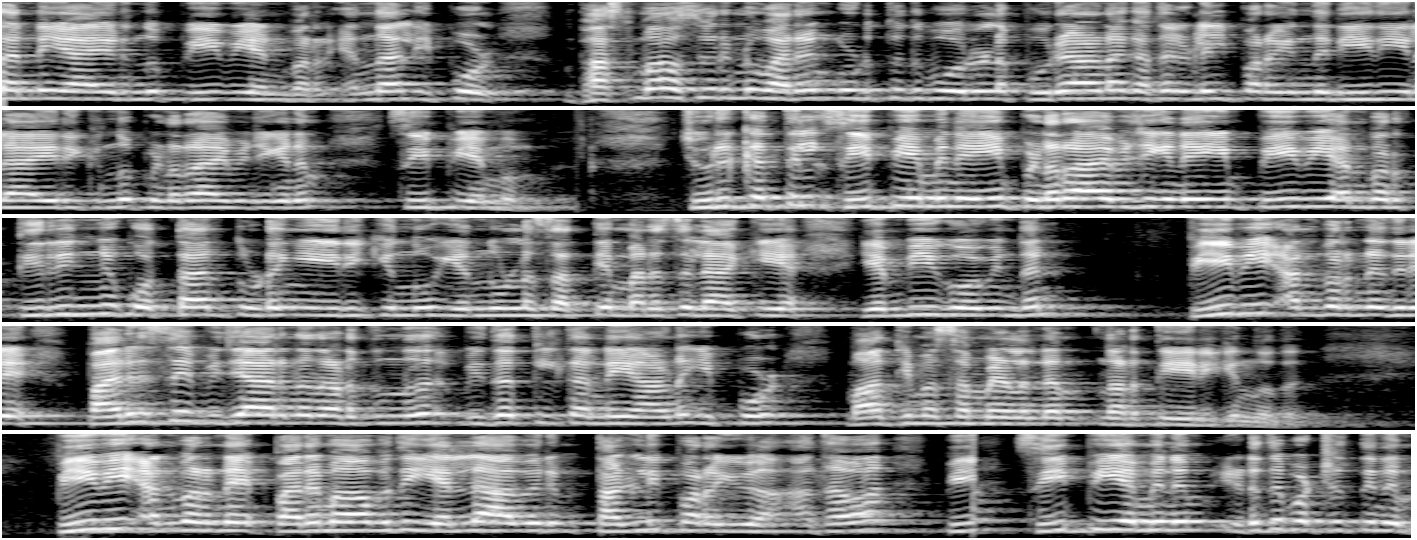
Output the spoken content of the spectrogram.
തന്നെയായിരുന്നു പി വി അൻവർ. എന്നാൽ ഇപ്പോൾ ഭസ്മാസുരന് വരം കൊടുത്തതുപോലുള്ള പുരാണ കഥകളിൽ പറയുന്ന രീതിയിലായിരിക്കുന്നു പിണറായി വിജയനും സി പി എമ്മും. ചുരുക്കത്തിൽ സി പി എമ്മിനെയും പിണറായി വിജയനെയും പി വി അൻവർ തിരിഞ്ഞു കൊത്താൻ തുടങ്ങിയിരിക്കുന്നു എന്നുള്ള സത്യം മനസ്സിലാക്കിയ M V Govindan P V അൻവറിനെതിരെ പരസ്യ വിചാരണ നടത്തുന്ന വിധത്തിൽ തന്നെയാണ് ഇപ്പോൾ മാധ്യമ സമ്മേളനം നടത്തിയിരിക്കുന്നത്. പി വി അൻവറിനെ പരമാവധി എല്ലാവരും തള്ളിപ്പറയുക. അഥവാ സി പി എമ്മിനും ഇടതുപക്ഷത്തിനും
